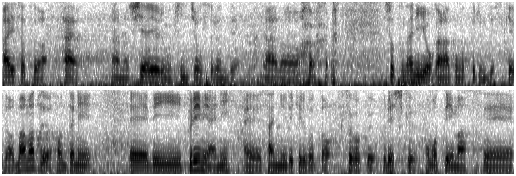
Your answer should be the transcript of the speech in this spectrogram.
挨拶は、はい、あの試合よりも緊張するんであの ちょっと何言おうかなと思ってるんですけど、まあ、まず本当に、えー、B プレミアに、えー、参入できることすごく嬉しく思っています、え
